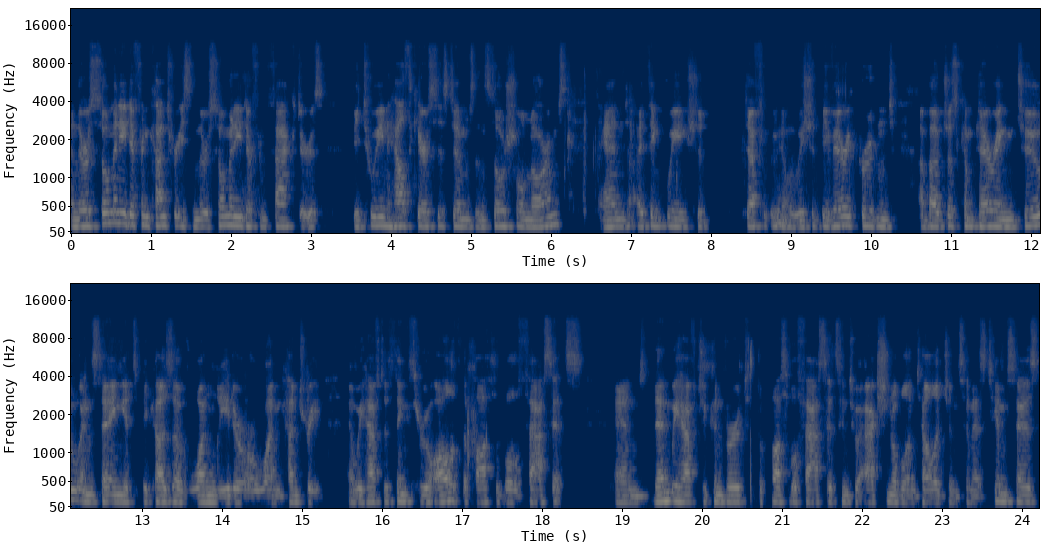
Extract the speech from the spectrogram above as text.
and there are so many different countries and there are so many different factors between healthcare systems and social norms. And I think we should definitely, you know, we should be very prudent about just comparing two and saying it's because of one leader or one country. And we have to think through all of the possible facets. And then we have to convert the possible facets into actionable intelligence. And as Tim says,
